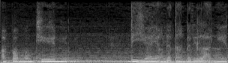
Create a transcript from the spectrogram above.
Apa mungkin dia yang datang dari langit?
